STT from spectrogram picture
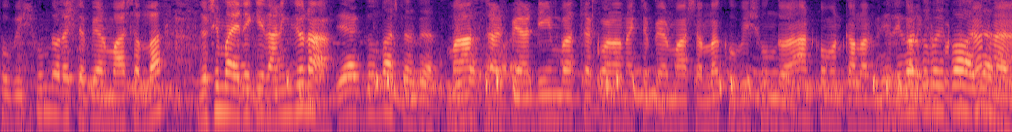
খুবই সুন্দর একটা পেয়ার মাশাল্লাহ জসিম ভাই এটা কি রানিং জোড়া? একদম মাস্টার পেয়ার মাস্টার পেয়ার ডিম বাচ্চা করানো একটা পেয়ার মাশাল্লাহ খুবই সুন্দর। আনকমন কালার মিলিবার কালেকশন করতে চান? হ্যাঁ।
